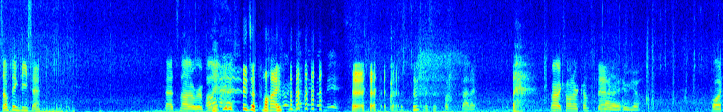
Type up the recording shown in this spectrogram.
something decent. That's not over a Oh five. gosh. it's a five. Bro, nothing but mids. this is pathetic. Alright, Connor, come spin. Alright, here we go. Watch,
